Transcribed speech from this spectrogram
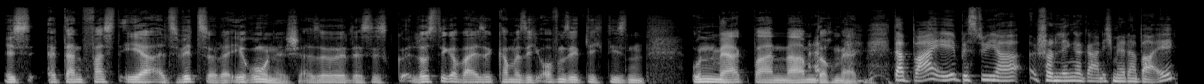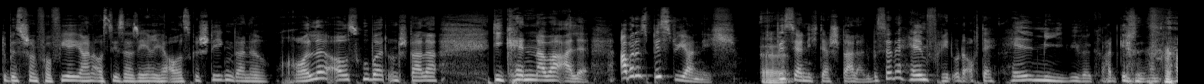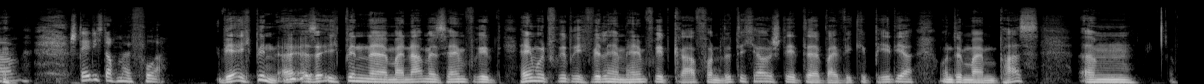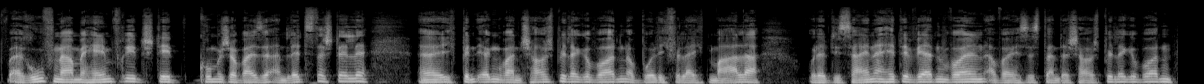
ist dann fast eher als Witz oder ironisch. Also das ist lustigerweise kann man sich offensichtlich diesen unmerkbaren Namen doch merken. Dabei bist du ja schon länger gar nicht mehr dabei. Du bist schon vor vier Jahren aus dieser Serie ausgestiegen. Deine Rolle aus Hubert und Staller, die kennen aber alle. Aber das bist du ja nicht. Du äh. bist ja nicht der Staller, du bist ja der Helmfried oder auch der Helmi, wie wir gerade gelernt haben. Stell dich doch mal vor. Wer ich bin? Äh, also ich bin, äh, mein Name ist Helmfried, Helmut Friedrich Wilhelm Helmfried Graf von Lüttichau, steht äh, bei Wikipedia und in meinem Pass. Ähm, Rufname Helmfried steht komischerweise an letzter Stelle. Äh, ich bin irgendwann Schauspieler geworden, obwohl ich vielleicht Maler oder Designer hätte werden wollen, aber es ist dann der Schauspieler geworden.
